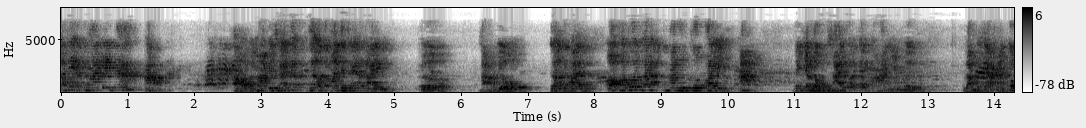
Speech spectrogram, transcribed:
อันนี้อาตมาเองนะ อ้าวเอาอาตมาไปใช้แล้วแล้วอาตมาจะใช้อะไร เออ ถามโยมแล้วอาตมา อ๋อ ขอโทษค่ะอาตมาลืมตัวไปอะยังจะหลงท้ายด้วยอาตมาอีกเลยหลังจากนั้นก็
